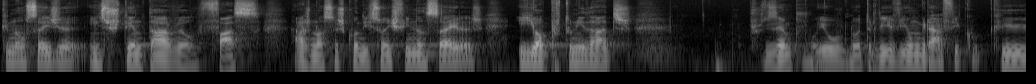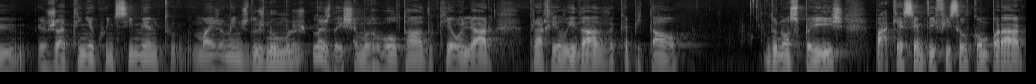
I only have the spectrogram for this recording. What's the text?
que não seja insustentável face às nossas condições financeiras e oportunidades. Por exemplo, eu no outro dia vi um gráfico que eu já tinha conhecimento mais ou menos dos números, mas deixa-me revoltado, que é olhar para a realidade da capital do nosso país, pá, que é sempre difícil de comparar,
